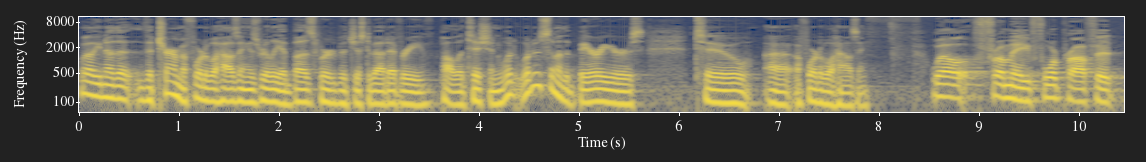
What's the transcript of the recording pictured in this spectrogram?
Well, you know, the, the term affordable housing is really a buzzword with just about every politician. What, what are some of the barriers to uh, affordable housing? Well, from a for profit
